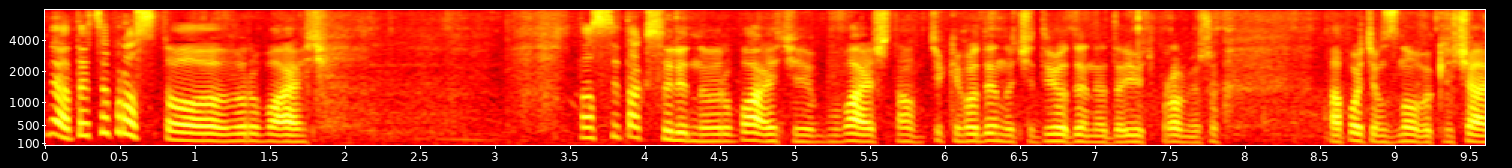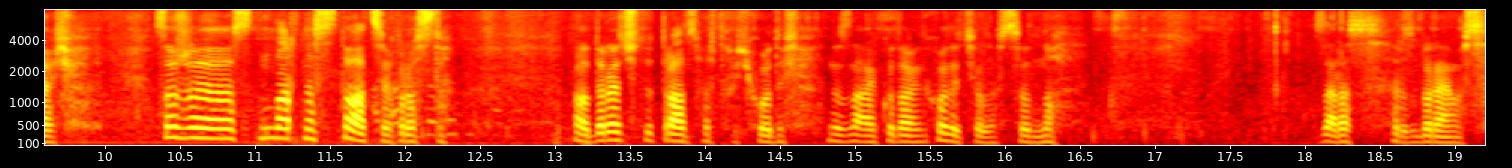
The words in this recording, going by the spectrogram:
Ні, так це просто вирубають. Нас і так солідно вирубають, і буваєш там тільки годину чи дві години дають проміжок, а потім знову виключають. Це вже стандартна ситуація просто. О, до речі, тут транспорт хоч ходить. Не знаю, куди він ходить, але все одно. Зараз розберемося.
